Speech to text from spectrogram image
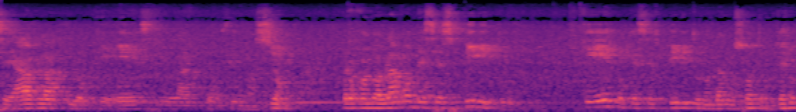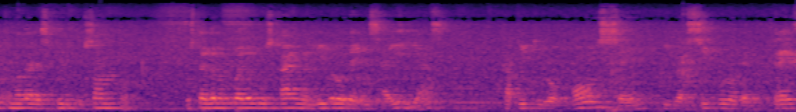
se habla lo que es la confirmación. Pero cuando hablamos de ese espíritu, ¿qué es lo que ese espíritu nos da a nosotros? ¿Qué es lo que nos da el Espíritu Santo? Ustedes lo pueden buscar en el libro de Isaías, capítulo 11 y versículo del 3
